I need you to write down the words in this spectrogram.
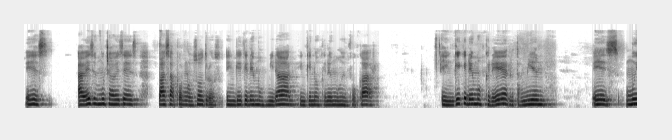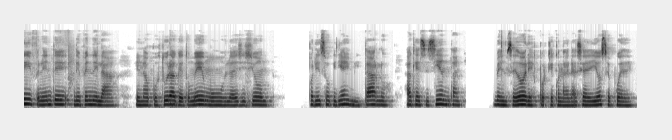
Es, a veces, muchas veces pasa por nosotros en qué queremos mirar, en qué nos queremos enfocar en qué queremos creer también es muy diferente, depende la, en la postura que tomemos, la decisión. Por eso quería invitarlos a que se sientan vencedores, porque con la gracia de Dios se puede.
